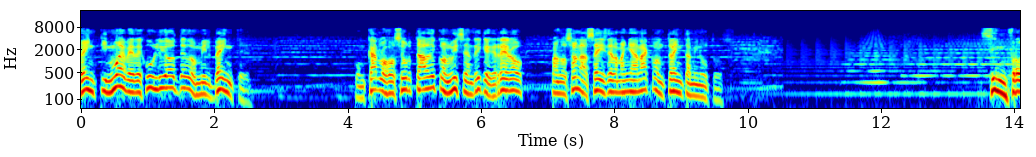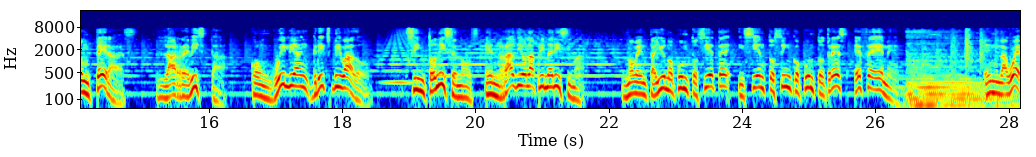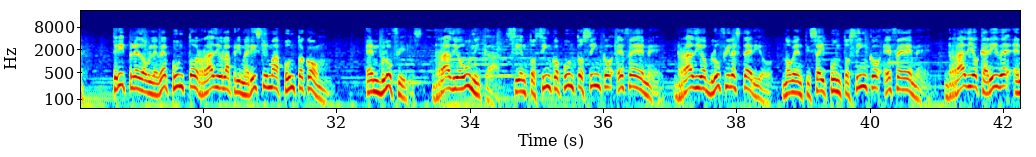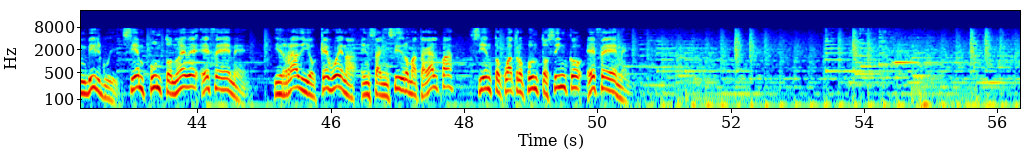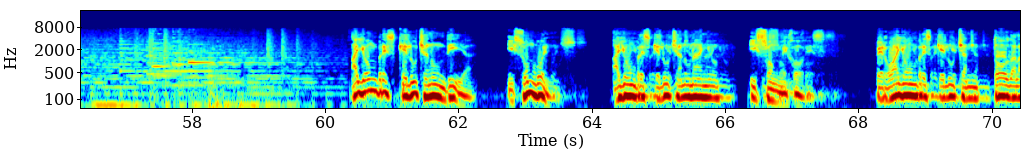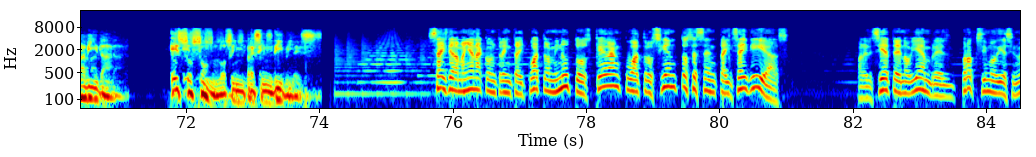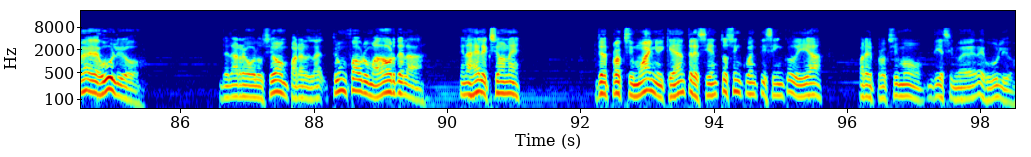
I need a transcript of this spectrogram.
29 de julio de 2020. Con Carlos José Hurtado y con Luis Enrique Guerrero cuando son las 6 de la mañana con 30 minutos. Sin Fronteras, la revista, con William Griggs Vivado. Sintonícenos en Radio La Primerísima, 91.7 y 105.3 FM. En la web www.radiolaprimerísima.com. En Bluefields, Radio Única, 105.5 FM. Radio Bluefield Estéreo, 96.5 FM. Radio Caribe en Bilwi, 100.9 FM. Y Radio Qué Buena en San Isidro Matagalpa, 104.5 FM. Hay hombres que luchan un día y son buenos. Hay hombres que luchan un año y son mejores. Pero hay hombres que luchan toda la vida. Esos son los imprescindibles. 6 de la mañana con 34 minutos. Quedan 466 días para el 7 de noviembre, el próximo 19 de julio de la revolución, para el triunfo abrumador de la, en las elecciones del próximo año y quedan 355 días para el próximo 19 de julio.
